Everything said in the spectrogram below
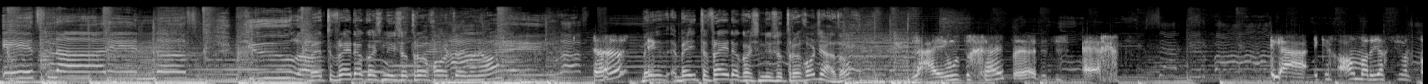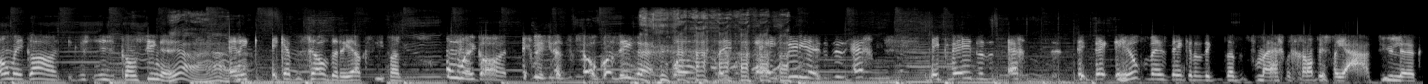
It's not enough. You love Ben je tevreden ook als je nu zo terug hoort, Emmanuel? Huh? Ben je, ben je tevreden ook als je nu zo terug hoort? Ja, toch? Nou, je moet begrijpen, dit is echt... Ja, ik kreeg allemaal reacties van, oh my god, ik wist niet dat ik kan zingen. Ja, ja, ja. En ik, ik heb dezelfde reactie van, oh my god, ik wist niet dat ik zo kon zingen. Oh, nee, serieus, het is echt... Ik weet dat het echt... Ik denk, heel veel mensen denken dat, ik, dat het voor mij echt een grap is van, ja, tuurlijk.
